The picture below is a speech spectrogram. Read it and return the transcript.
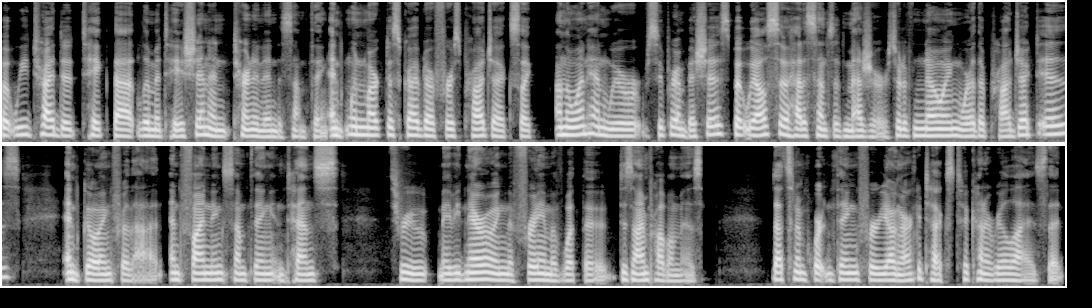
But we tried to take that limitation and turn it into something. And when Mark described our first projects, like on the one hand, we were super ambitious, but we also had a sense of measure, sort of knowing where the project is and going for that and finding something intense through maybe narrowing the frame of what the design problem is. That's an important thing for young architects to kind of realize that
